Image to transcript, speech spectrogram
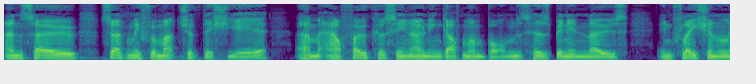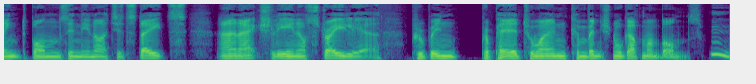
And so certainly for much of this year, um, our focus in owning government bonds has been in those inflation linked bonds in the United States and actually in Australia, been prepared to own conventional government bonds. Hmm.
